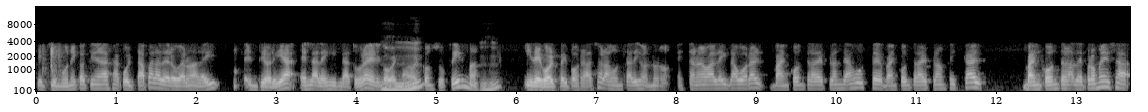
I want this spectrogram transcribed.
Que quien único tiene la facultad para derogar una ley, en teoría, es la legislatura y el gobernador con su firma. Y de golpe y porrazo, la Junta dijo: no, esta nueva ley laboral va en contra del plan de ajuste, va en contra del plan fiscal, va en contra de promesa.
